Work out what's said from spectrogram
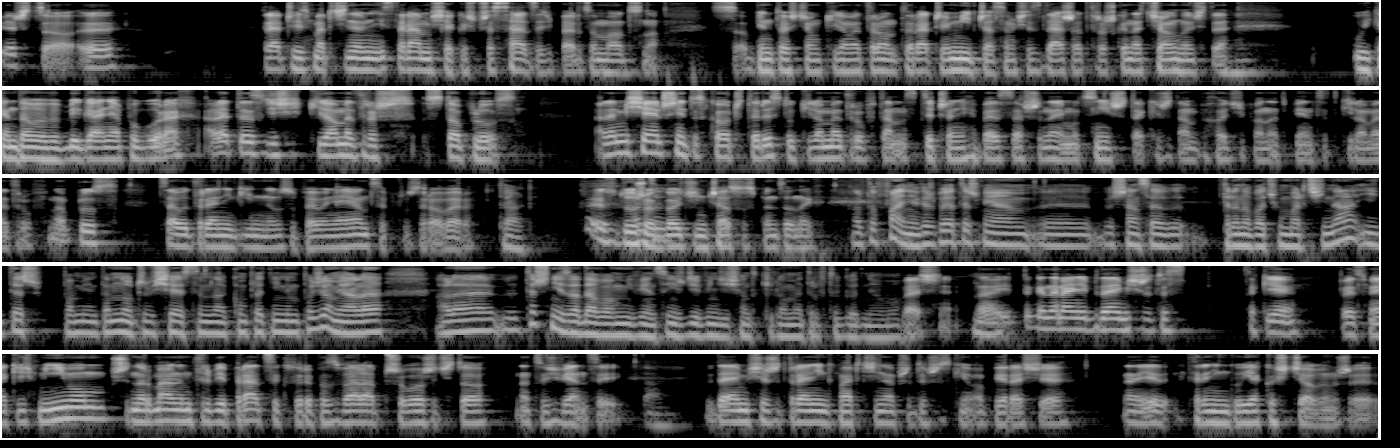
Wiesz co, y raczej z Marcinem nie staramy się jakoś przesadzać bardzo mocno z objętością kilometrową, to raczej mi czasem się zdarza troszkę naciągnąć te mhm. weekendowe wybiegania po górach, ale to jest gdzieś kilometr 100 plus ale miesięcznie to jest około 400 km. Tam styczeń chyba jest zawsze najmocniejszy, taki, że tam wychodzi ponad 500 km. No plus cały trening inny uzupełniający, plus rower. Tak. To jest dużo to, godzin czasu spędzonych. Ale to fajnie, wiesz, bo ja też miałem y, szansę trenować u Marcina i też pamiętam, no oczywiście jestem na kompletnie innym poziomie, ale, ale też nie zadawał mi więcej niż 90 km tygodniowo. Właśnie. No, no i to generalnie wydaje mi się, że to jest takie powiedzmy jakieś minimum przy normalnym trybie pracy, które pozwala przełożyć to na coś więcej. Tak. Wydaje mi się, że trening Marcina przede wszystkim opiera się na treningu jakościowym, że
